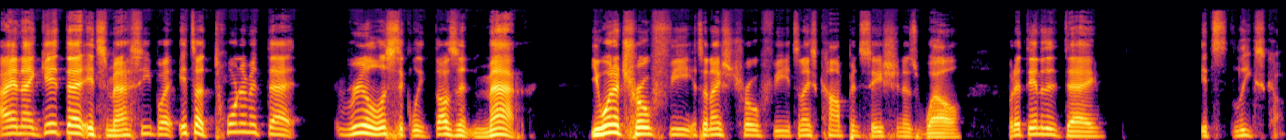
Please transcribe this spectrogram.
And I get that it's messy, but it's a tournament that realistically doesn't matter. You win a trophy, it's a nice trophy, it's a nice compensation as well. But at the end of the day, it's Leagues Cup.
